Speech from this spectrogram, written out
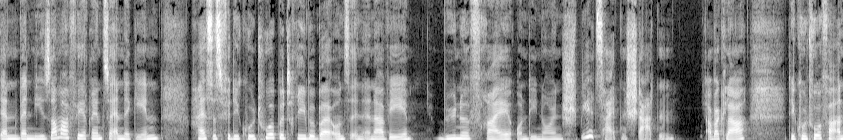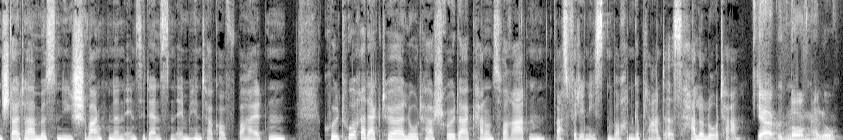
denn wenn die Sommerferien zu Ende gehen, heißt es für die Kulturbetriebe bei uns in NRW Bühne frei und die neuen Spielzeiten starten. Aber klar, die Kulturveranstalter müssen die schwankenden Inzidenzen im Hinterkopf behalten. Kulturredakteur Lothar Schröder kann uns verraten, was für die nächsten Wochen geplant ist. Hallo Lothar. Ja, guten Morgen, hallo.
